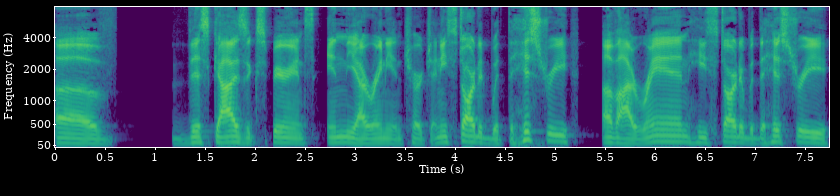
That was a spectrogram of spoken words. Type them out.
of this guy's experience in the Iranian church and he started with the history of Iran. He started with the history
